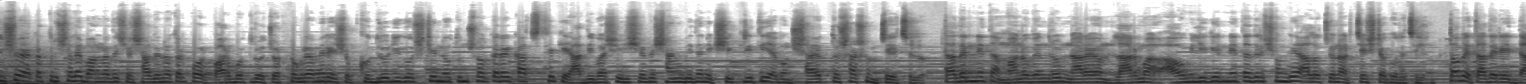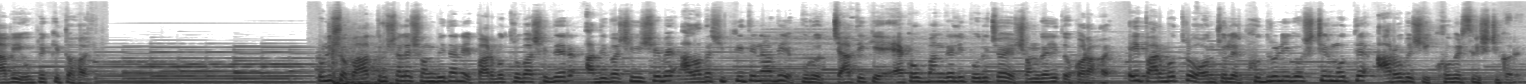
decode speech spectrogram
উনিশশো একাত্তর সালে বাংলাদেশের স্বাধীনতার পর পার্বত্য চট্টগ্রামের এইসব ক্ষুদ্র নিগোষ্ঠী নতুন সরকারের কাছ থেকে আদিবাসী হিসেবে সাংবিধানিক স্বীকৃতি এবং স্বায়ত্ত শাসন চেয়েছিল। তাদের নেতা মানবেন্দ্র নারায়ণ লার্মা আওয়ামী লীগের নেতাদের সঙ্গে আলোচনার চেষ্টা করেছিলেন, তবে তাদের এই দাবি উপেক্ষিত হয়। উনিশশো বাহাত্তর সালে সংবিধানে পার্বত্যবাসীদের আদিবাসী হিসেবে আলাদা স্বীকৃতি না দিয়ে পুরো জাতিকে একক বাঙালি পরিচয়ে সংজ্ঞায়িত করা হয়। এই পার্বত্য অঞ্চলের ক্ষুদ্র নিগোষ্ঠীর মধ্যে আরও বেশি ক্ষোভের সৃষ্টি করে।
